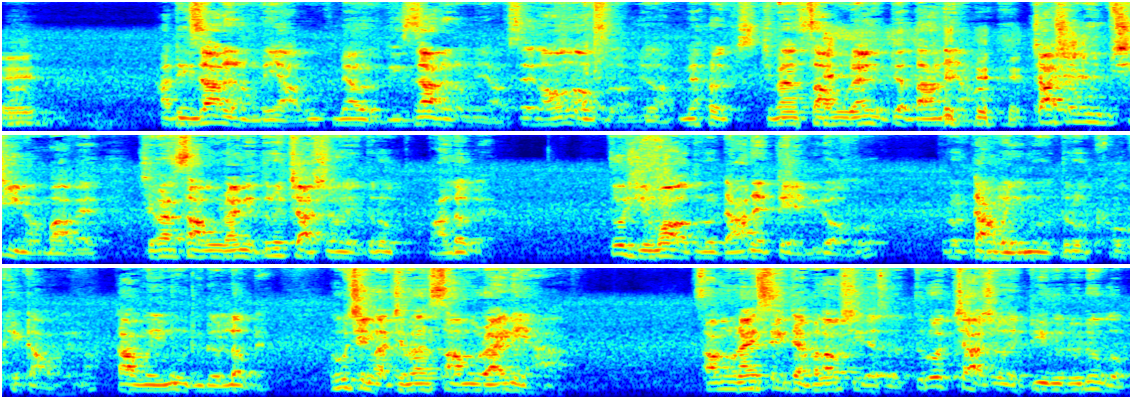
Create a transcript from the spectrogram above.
အေး အဒီဇာနဲ့တော့မရဘူးခင်ဗျားတို့ဒီဇာနဲ့တော့မရဘူးဆယ်ကောင်းဆောင်ဆိုတော့ပြောတာခင်ဗျားတို့ဂျပန်စာအုပ်တိုင်းပြတ်သားနေအောင်ချာရှုံးမှုရှိနေအောင်ပါပဲဂျပန်စာအုပ်တိုင်းကသူတို့ချာရှုံးနေသူတို့မလုပ်ပဲသူတို့ရင်မောက်သူတို့ဓာတ်နဲ့တည်ပြီးတော့သူတို့တာဝန်မှုသူတို့ခုတ်ခစ်တာပါလေနော်တာဝန်မှုသူတို့လုပ်တယ်အခုချိန်မှာဂျပန်စာမူရိုင်းတွေဟာစာမူရိုင်းစိတ်ဓာတ်ဘယ်လောက်ရှိလဲဆိုသူတို့ချာရှုံးနေပြည်သူလူထုကို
